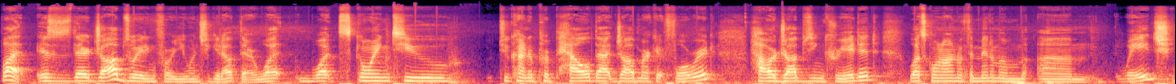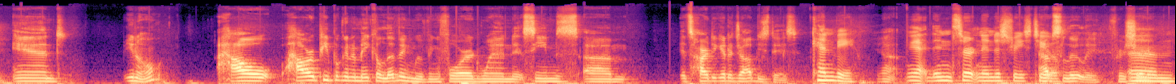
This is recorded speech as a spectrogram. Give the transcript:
But is there jobs waiting for you once you get out there? What what's going to to kind of propel that job market forward? How are jobs being created? What's going on with the minimum um, wage? And you know, how how are people going to make a living moving forward when it seems um, it's hard to get a job these days? Can be. Yeah, Yeah, in certain industries too. absolutely, for sure. Um,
